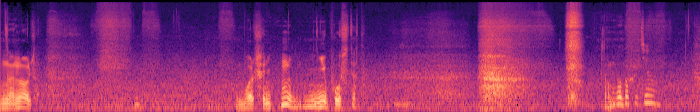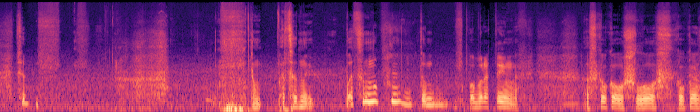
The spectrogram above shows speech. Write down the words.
на ноль больше ну, не пустят. Ви би хотіли? Там пацаны, пацаны, там побратимы. А сколько ушло, сколько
